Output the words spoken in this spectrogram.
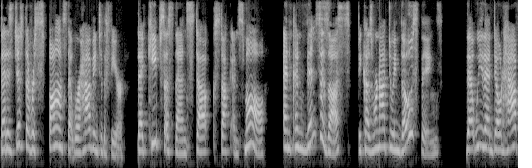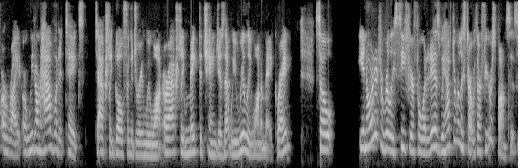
That is just the response that we're having to the fear that keeps us then stuck, stuck and small and convinces us because we're not doing those things that we then don't have a right or we don't have what it takes to actually go for the dream we want or actually make the changes that we really want to make, right? So, in order to really see fear for what it is, we have to really start with our fear responses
